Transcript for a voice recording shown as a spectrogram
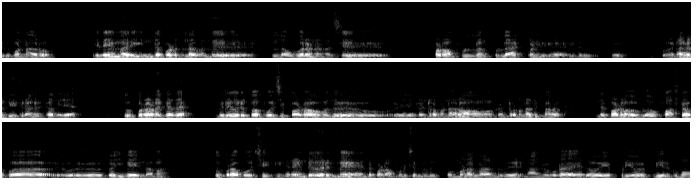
இது பண்ணாரோ, இதே மாதிரி இந்த படத்துல வந்து லவ்வரை நினச்சி படம் ஃபுல் அண்ட் ஃபுல்லாக ஆக்ட் பண்ணியிருக்க இது நகர்த்திருக்கிறாங்க கதையை சூப்பரான கதை விறுவிறுப்பாக போச்சு. படம் வந்து 2 1/2 மணி நேரம் 2 1/2 மணி நேரத்துக்கு மேலே இந்த படம் இவ்வளோ ஃபாஸ்ட்டாக ஒரு தொய்வே இல்லாமல் சூப்பராக போச்சு. இங்கே ரெண்டு பேருக்குமே இந்த படம் பிடிச்சிருந்தது ரொம்ப நல்லா இருந்தது. நாங்கள் கூட ஏதோ எப்படியோ எப்படி இருக்குமோ?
